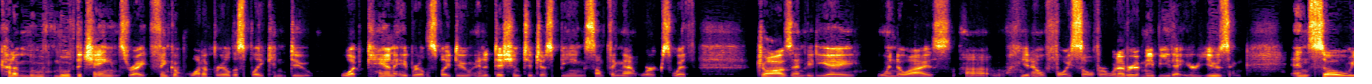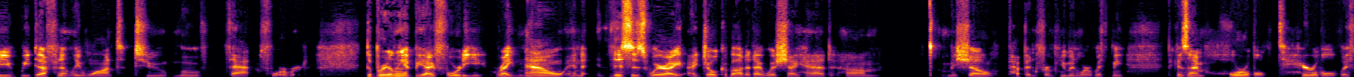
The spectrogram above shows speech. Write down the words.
kind of move move the chains, right? Think of what a Braille display can do. What can a Braille display do in addition to just being something that works with JAWS, NVDA, window eyes, uh, you know, voiceover, whatever it may be that you're using. And so we, we definitely want to move that forward. The Brailliant BI40 right now, and this is where I, I joke about it. I wish I had um, Michelle Pepin from HumanWare with me because I'm horrible, terrible with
